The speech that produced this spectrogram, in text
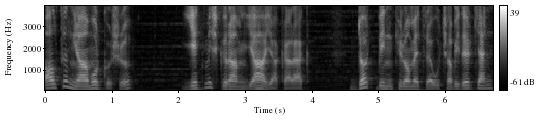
Altın yağmur kuşu 70 gram yağ yakarak 4000 kilometre uçabilirken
